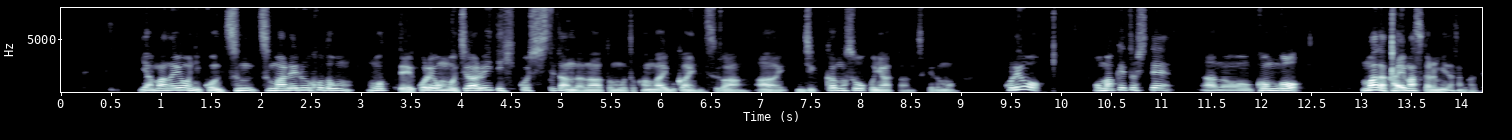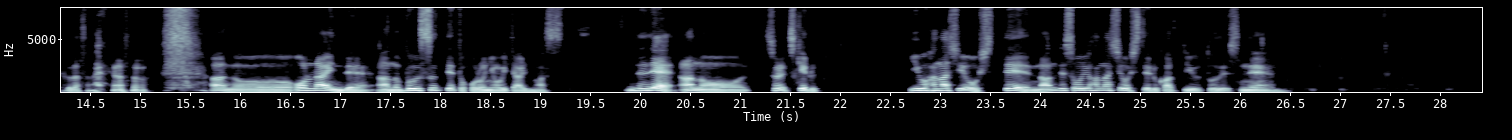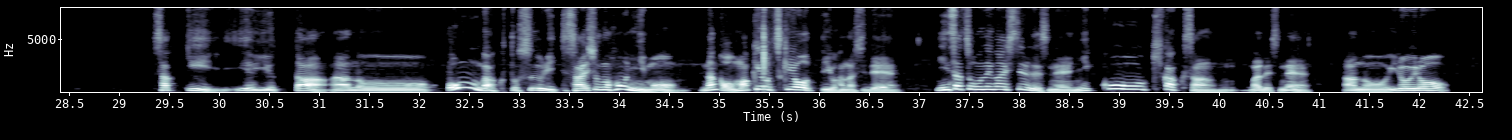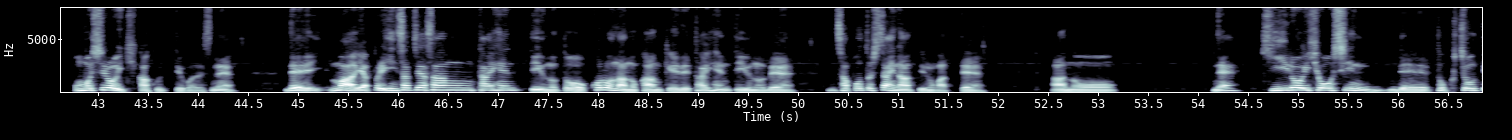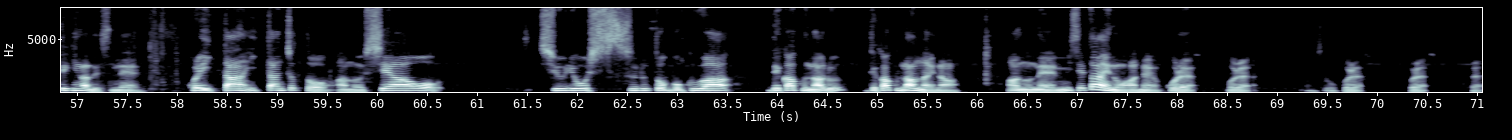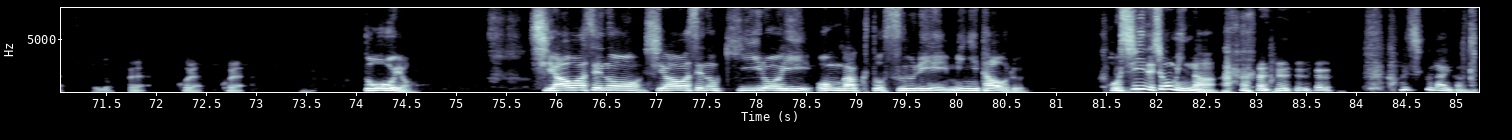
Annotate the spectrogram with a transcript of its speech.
山のようにこう積まれるほど持って、これを持ち歩いて引っ越ししてたんだなと思うと感慨深いんですが、あ実家の倉庫にあったんですけども、これをおまけとして、あの今後、まだ買えますから皆さん買ってください。あの、あのオンラインであのブースってところに置いてあります。で、であのそれつけると。いう話をして、なんでそういう話をしてるかっていうとですね、さっき言った、あの音楽と数理って最初の本にも、なんかおまけをつけようっていう話で、印刷をお願いしてるですね、日光企画さんがですね、あのいろいろ面白い企画っていうかですね、で、まあ、やっぱり印刷屋さん大変っていうのと、コロナの関係で大変っていうので、サポートしたいなっていうのがあって、あの、ね、黄色い表紙で特徴的なですね、これ一旦、一旦ちょっと、あの、シェアを終了すると僕がでかくなる？でかくなんないな？あのね、見せたいのはね、これ、これ、そうこれ、これ、これ、これ、これ、これ。どうよ？幸せの、幸せの黄色い音楽と数理ミニタオル。欲しいでしょみんな。欲しくないかない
